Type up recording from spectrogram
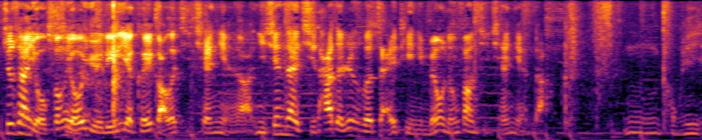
就算有风有雨淋，也可以搞个几千年啊！你现在其他的任何载体，你没有能放几千年的，嗯，同意。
